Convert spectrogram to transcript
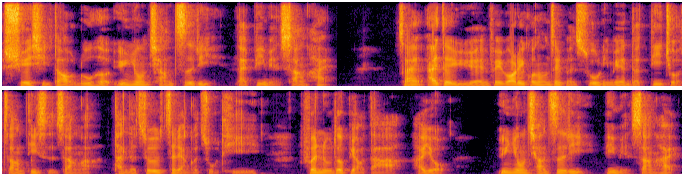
学习到如何运用强制力来避免伤害。在《爱的语言：非暴力沟通》这本书里面的第九章、第十章啊，谈的就是这两个主题：愤怒的表达，还有运用强制力避免伤害。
